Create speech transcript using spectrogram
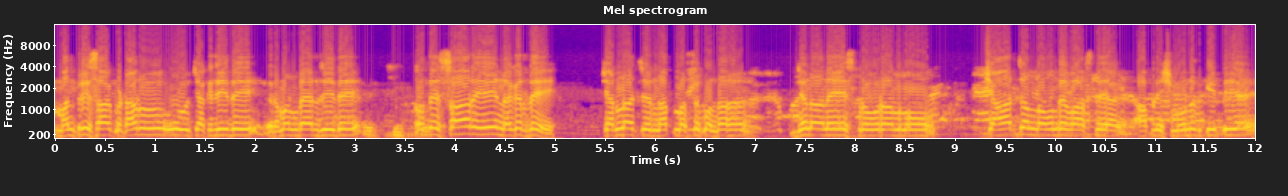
ਮੰਤਰੀ ਸਾਹਿਬ ਕਟਾਰੂ ਚੱਕ ਜੀ ਦੇ, ਰਮਨ ਬੈਲ ਜੀ ਦੇ ਅਤੇ ਸਾਰੇ ਨਗਰ ਦੇ ਚਰਨਾਂ 'ਚ ਨਤਮਸਤਕ ਹੁੰਦਾ ਹਾਂ, ਜਿਨ੍ਹਾਂ ਨੇ ਇਸ ਪ੍ਰੋਗਰਾਮ ਨੂੰ ਚਾਰ ਚੰਨ ਲਾਉਣ ਦੇ ਵਾਸਤੇ ਆਪਣੀ ਸ਼ਮੂਲੀਅਤ ਕੀਤੀ ਹੈ।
